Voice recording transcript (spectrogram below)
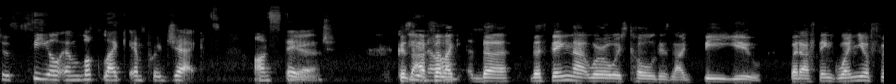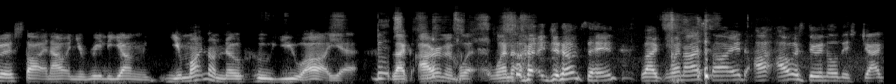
to feel and look like and project on stage. because you I know? feel like the the thing that we're always told is like be you. But I think when you're first starting out and you're really young, you might not know who you are yet. Bitch. Like I remember when, when I, you know what I'm saying? Like when I started, I, I was doing all this jazz,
